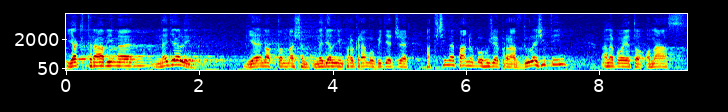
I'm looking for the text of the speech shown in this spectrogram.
jak trávíme neděli? Je na tom našem nedělním programu vidět, že patříme Pánu Bohu, že je pro nás důležitý, anebo je to o nás,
